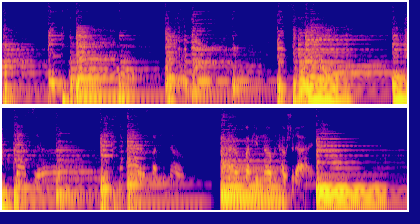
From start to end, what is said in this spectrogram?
I don't fucking know, but how should I?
